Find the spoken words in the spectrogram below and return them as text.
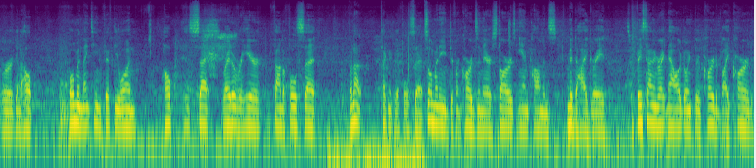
We're gonna help Bowman 1951 help his set right over here. Found a full set, well not technically a full set. So many different cards in there, stars and commons, mid to high grade. So FaceTiming right now, going through card by card.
